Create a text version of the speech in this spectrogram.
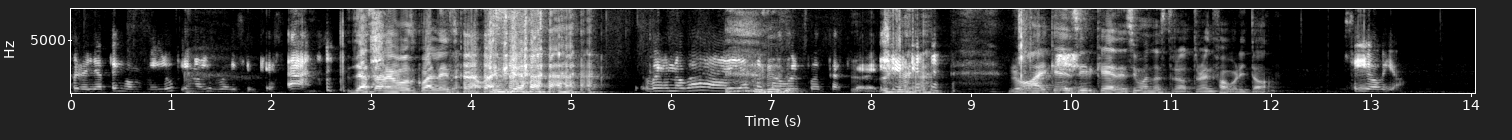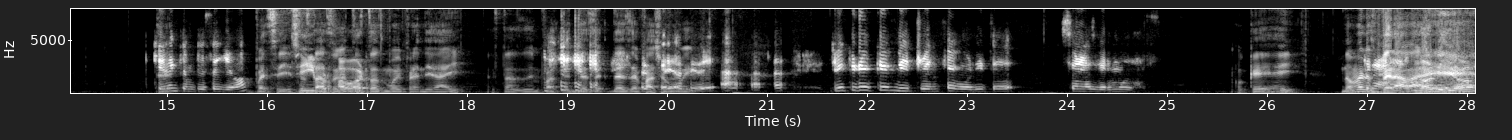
Pero ya tengo mi look y no les voy a decir qué es. Ah, Ya sabemos cuál es, bueno, va, ya se acabó el podcast. No, hay que decir que decimos nuestro trend favorito. Sí, obvio. ¿Quieren Eh, que empiece yo? Pues sí, tú Sí, estás, por tú favor. estás muy prendida ahí. Estás en desde, desde Fashion Estoy Week. de, ah, ah, ah. Yo creo que mi trend favorito son las bermudas. Ok. No me lo Claro. esperaba, No, ¿eh? yo.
